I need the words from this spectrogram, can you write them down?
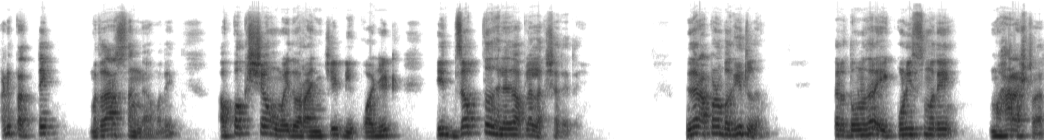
आणि प्रत्येक मतदारसंघामध्ये अपक्ष उमेदवारांची डिपॉझिट ही जप्त झाल्याचं आपल्या लक्षात येते जर आपण बघितलं तर दोन हजार एकोणीसमध्ये महाराष्ट्रात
